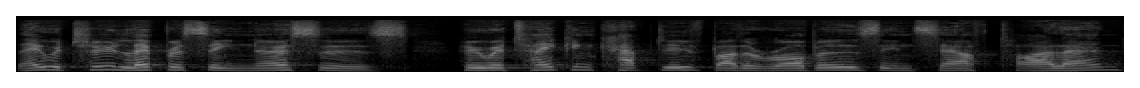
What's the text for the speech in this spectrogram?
They were two leprosy nurses who were taken captive by the robbers in South Thailand,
